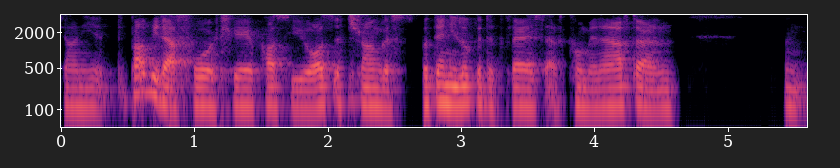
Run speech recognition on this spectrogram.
Johnny, probably that fourth year possibly was the strongest. But then you look at the players that have come in after and and,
